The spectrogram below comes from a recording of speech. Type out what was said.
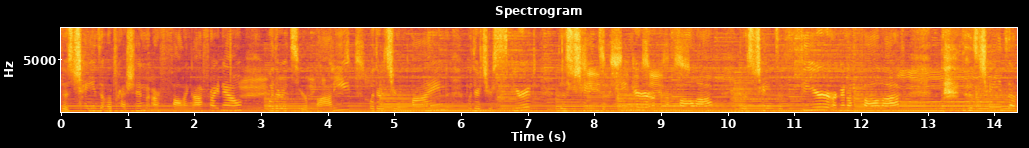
those chains of oppression are falling off right now, whether it's your body, whether it's your mind, whether it's your spirit. Those chains of anger are going to fall off. Those chains of fear are going to fall off. Those chains of,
